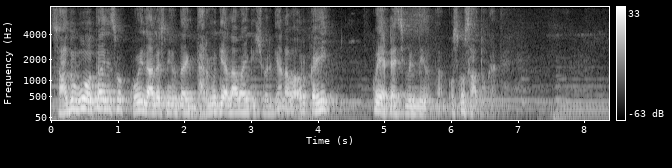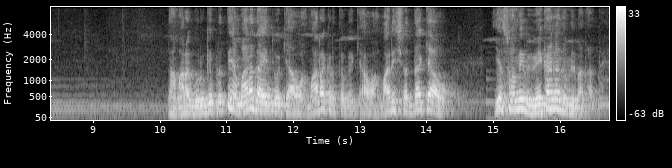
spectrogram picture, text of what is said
साधु वो होता है जिसको कोई लालच नहीं होता, एक धर्म के अलावा, एक ईश्वर के अलावा, और कहीं कोई अटैचमेंट नहीं होता, उसको साधु कहते हैं। तो हमारा गुरु के प्रति हमारा दायित्व क्या हो, हमारा कर्तव्य क्या हो, हमारी श्रद्धा क्या हो यह स्वामी विवेकानंद हमें बताते हैं।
